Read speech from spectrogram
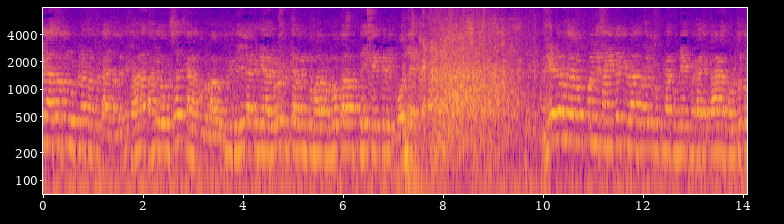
विलासातून गोपीनाथांचं काय चाललं ते कानात आम्ही दोघं सहज कानात बोलू लागलो. तुम्ही दिल्लीला कधी येणार एवढंच विचारलं आणि तुम्हाला पण लोकांना वाटतं हे काहीतरी बोलले हे जर उद्या लोकमान्य सांगितलं की विलासराव गोपीनाथ मुंडे एकमेकाच्या कानात बोलतो तो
